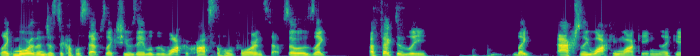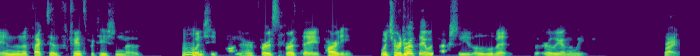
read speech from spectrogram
like more than just a couple steps. Like she was able to walk across the whole floor and stuff. So it was like effectively like actually walking walking like in an effective transportation mode Hmm. when she on her first birthday party which her Pretty- birthday was actually a little bit earlier in the week Right.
